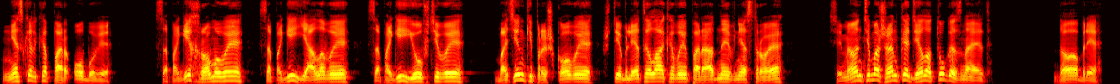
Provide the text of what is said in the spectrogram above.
несколько пар обуви. Сапоги хромовые, сапоги яловые, сапоги юфтевые, ботинки прыжковые, штиблеты лаковые, парадные, вне строя. Семен Тимошенко дело туго знает. «Добре»,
